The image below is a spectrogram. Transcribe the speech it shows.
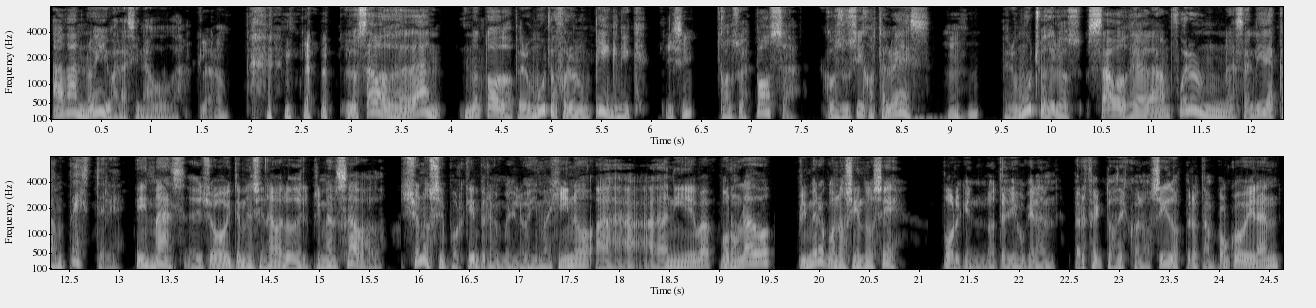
Adán no iba a la sinagoga. Claro. Los sábados de Adán, no todos, pero muchos fueron un picnic ¿Y sí? con su esposa, con sus hijos tal vez. Pero muchos de los sábados de Adán fueron una salida campestre. Es más, eh, yo hoy te mencionaba lo del primer sábado. Yo no sé por qué, pero me lo imagino a Adán y Eva, por un lado, primero conociéndose, porque no te digo que eran perfectos desconocidos, pero tampoco eran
